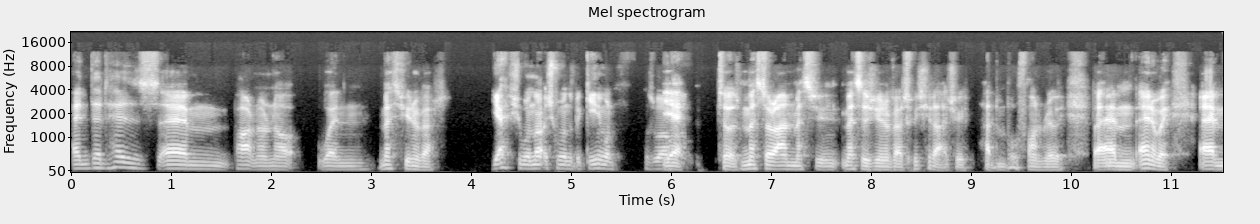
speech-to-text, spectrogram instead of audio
and did his um partner not win Miss Universe? Yeah, she won that. She won the bikini one as well. Yeah. So it's Mr. and Un- Mrs. Universe. We should actually had them both on, really. But um, anyway, um,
